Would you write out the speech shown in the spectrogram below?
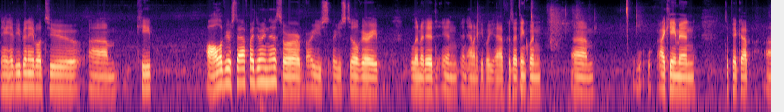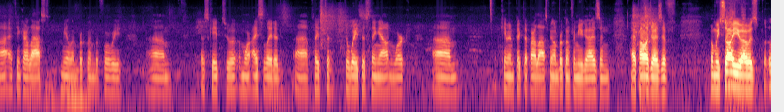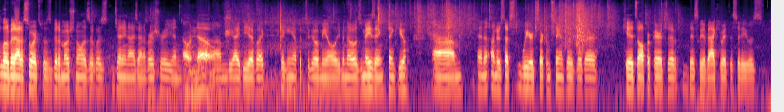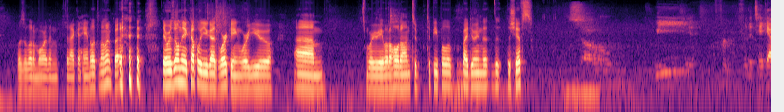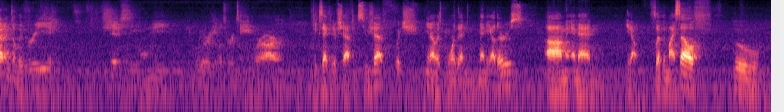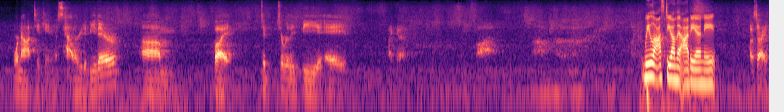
Nate, have you been able to um, keep all of your staff by doing this, or are you are you still very limited in, in how many people you have? Because I think when um, I came in to pick up, uh, I think our last meal in Brooklyn before we um, escaped to a, a more isolated uh, place to, to wait this thing out and work. Um, came and picked up our last meal in Brooklyn from you guys, and I apologize if when we saw you, I was a little bit out of sorts. Was a bit emotional as it was Jenny and I's anniversary, and oh no, um, the idea of like picking up a to-go meal, even though it was amazing. Thank you. Um, and under such weird circumstances, where their kids all prepared to basically evacuate the city, was was a little more than than I could handle at the moment. But there was only a couple of you guys working. Were you? Um, were you able to hold on to, to people by doing the, the, the shifts? So we for, for the takeout and delivery shifts, the only people we were able to retain were our executive chef and sous chef, which you know is more than many others. Um, and then, you know, Flip and myself, who were not taking a salary to be there, um, but to to really be a like a spot. We lost you on the audio, Nate. Oh, sorry.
